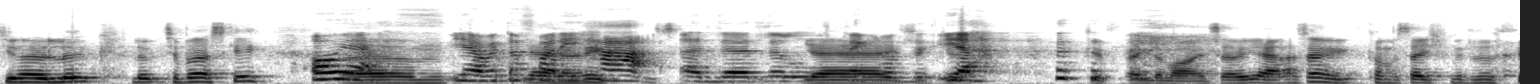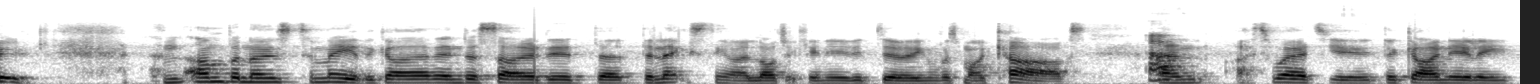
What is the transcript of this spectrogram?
do you know Luke, Luke Tyburski? oh yes, Um, yeah, with the yeah, funny hat and the little Yeah, thing on the good- yeah. good friend of mine. So yeah, I was having a conversation with Luke, and unbeknownst to me, the guy then decided that the next thing I logically needed doing was my calves. Oh. And I swear to you, the guy nearly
